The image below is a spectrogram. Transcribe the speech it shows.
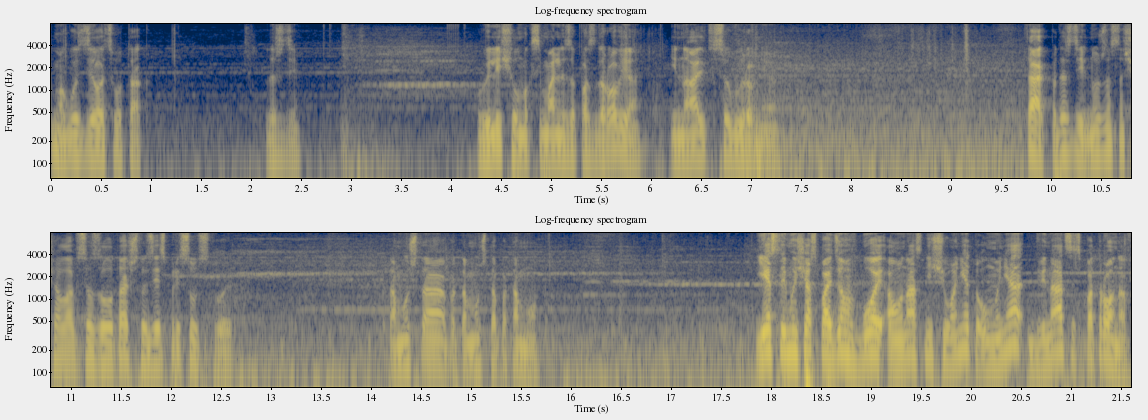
Могу сделать вот так. Подожди. Увеличил максимальный запас здоровья и на альт все выровняю. Так, подожди, нужно сначала все залутать, что здесь присутствует. Потому что, потому что, потому. Если мы сейчас пойдем в бой, а у нас ничего нету, у меня 12 патронов.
